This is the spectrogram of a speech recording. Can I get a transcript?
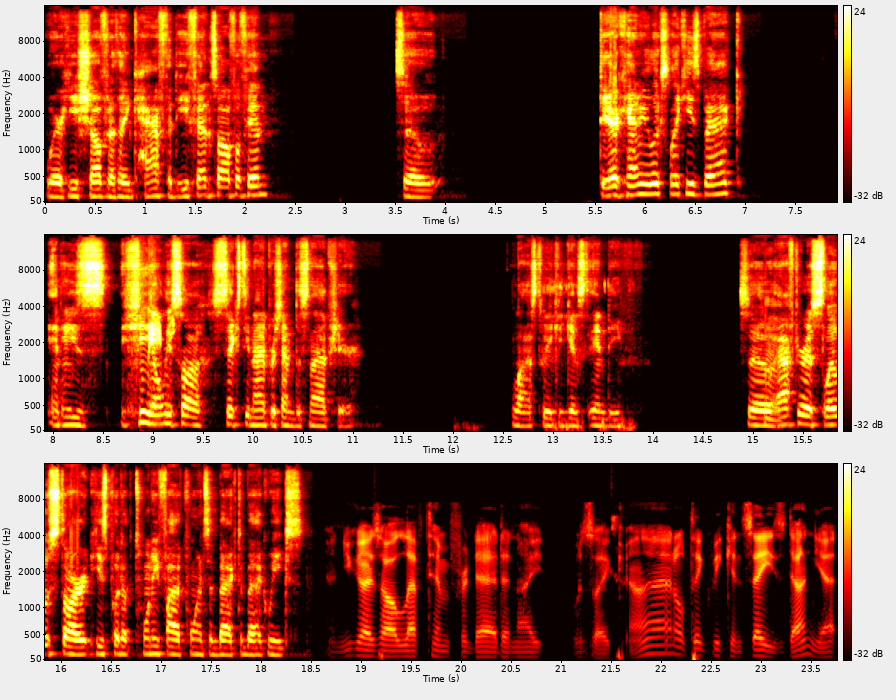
where he shoved, I think, half the defense off of him. So Derrick Henry looks like he's back, and he's he only saw 69% of the snap share last week against Indy. So Hmm. after a slow start, he's put up 25 points in back-to-back weeks. And you guys all left him for dead, and I was like, I don't think we can say he's done yet.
